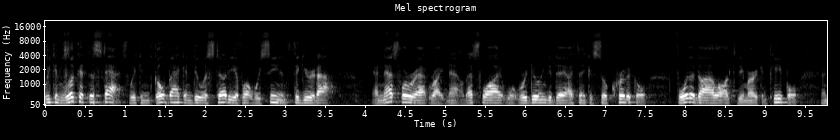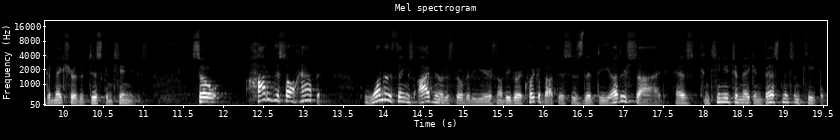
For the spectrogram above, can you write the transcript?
We can look at the stats. We can go back and do a study of what we've seen and figure it out. And that's where we're at right now. That's why what we're doing today, I think, is so critical for the dialogue to the American people and to make sure that this continues. So, how did this all happen? One of the things I've noticed over the years, and I'll be very quick about this, is that the other side has continued to make investments in people.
